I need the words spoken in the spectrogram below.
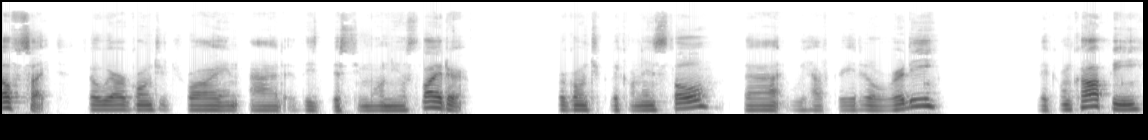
Elfsight. So we are going to try and add the testimonial slider. We're going to click on install that we have created already. Click on copy,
